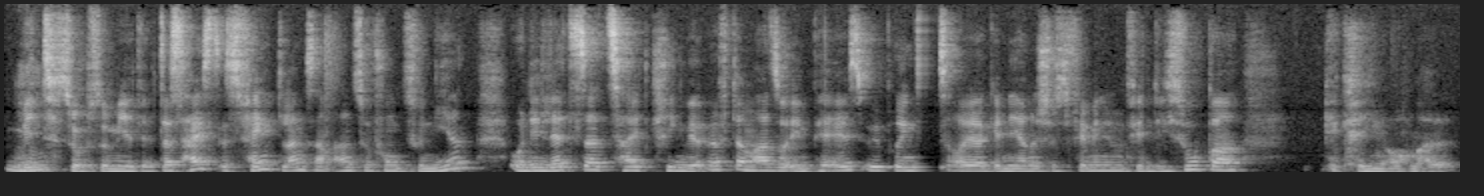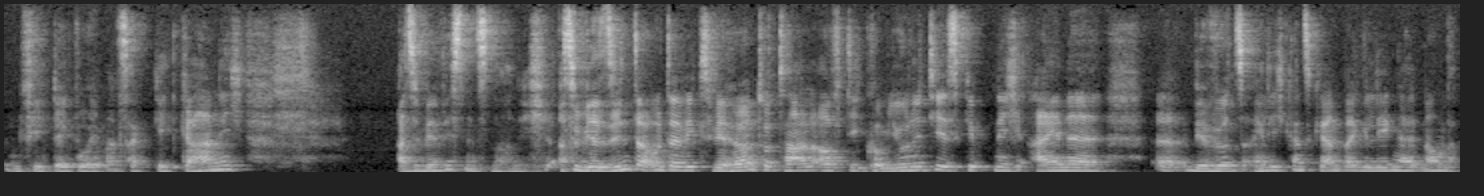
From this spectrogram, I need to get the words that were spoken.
mit mhm. subsumiert wird. Das heißt, es fängt langsam an zu funktionieren und in letzter Zeit kriegen wir öfter mal so im PS übrigens, euer generisches Femininum finde ich super. Wir kriegen auch mal ein Feedback, wo jemand sagt, geht gar nicht. Also wir wissen es noch nicht. Also wir sind da unterwegs, wir hören total auf die Community. Es gibt nicht eine, äh, wir würden es eigentlich ganz gern bei Gelegenheit noch,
